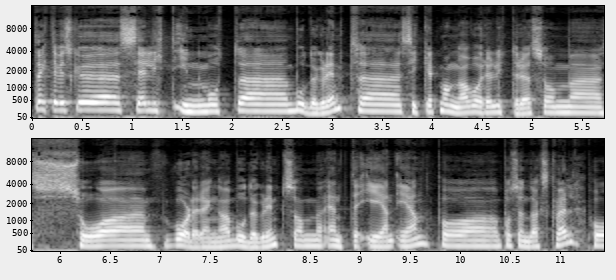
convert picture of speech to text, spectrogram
Tenkte vi skulle se litt inn mot uh, Bodø-Glimt. Uh, sikkert mange av våre lyttere som uh, så Vålerenga-Bodø-Glimt, som endte 1-1 på, på søndagskveld. På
